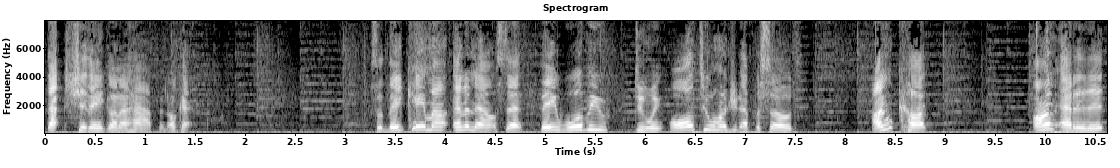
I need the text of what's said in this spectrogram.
that shit ain't gonna happen, okay. So they came out and announced that they will be doing all 200 episodes uncut, unedited,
